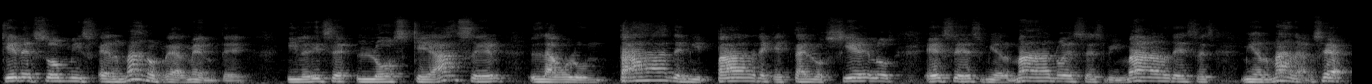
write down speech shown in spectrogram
¿Quiénes son mis hermanos realmente? Y le dice, los que hacen la voluntad de mi Padre que está en los cielos, ese es mi hermano, ese es mi madre, ese es mi hermana. O sea,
